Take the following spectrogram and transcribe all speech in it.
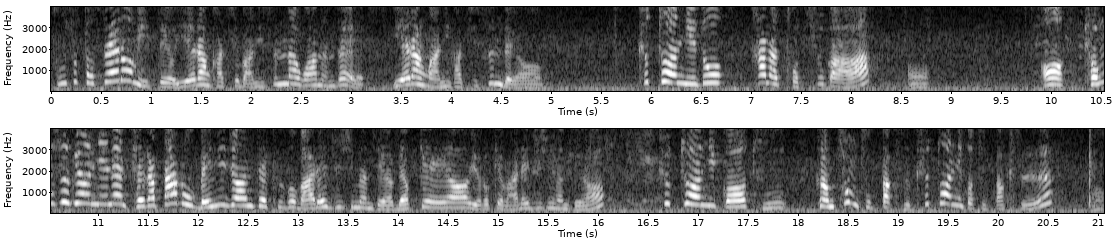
부스터 세럼이 있대요. 얘랑 같이 많이 쓴다고 하는데 얘랑 많이 같이 쓴대요. 큐트 언니도 하나 더 추가. 어. 어, 경숙이 언니는 제가 따로 매니저한테 그거 말해주시면 돼요. 몇 개예요? 이렇게 말해주시면 돼요. 큐트 언니 거 두, 그럼 총 두 박스. 큐트 언니 거 두 박스. 어.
